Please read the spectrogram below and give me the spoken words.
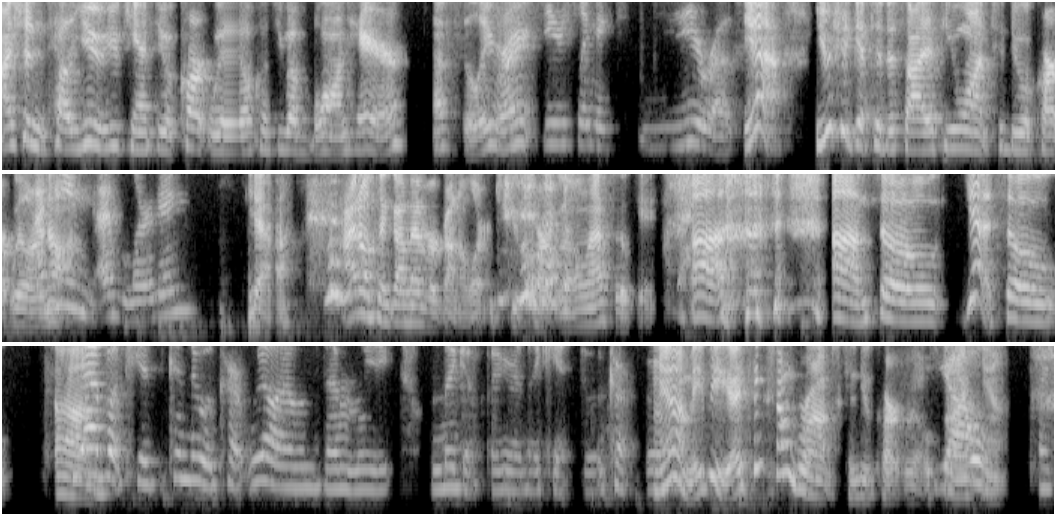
i shouldn't tell you you can't do a cartwheel because you have blonde hair that's silly That right Seriously makes zero sense. yeah you should get to decide if you want to do a cartwheel or I not mean, I'm learning. yeah i don't think i'm ever going to learn to do a cartwheel and that's okay uh, um so yeah so yeah, um, but kids can do a cartwheel, and then we, when they get bigger, they can't do a cartwheel. Yeah, maybe. I think some grown-ups can do cartwheels, but Yeah. I can't.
